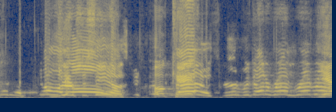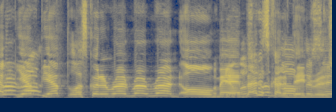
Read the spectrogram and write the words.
run up. No one else to see us. Okay. us, oh, dude. We gotta run, run, run, Yep, run, yep, run. yep. Let's go and run, run, run. Oh Okay, man, that is kind of blow up this dangerous.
